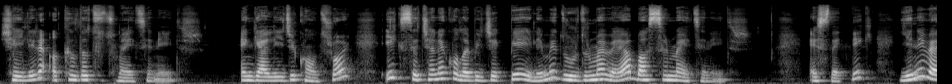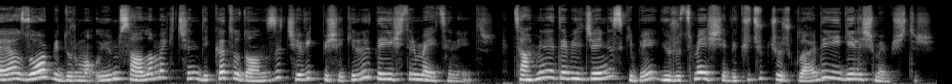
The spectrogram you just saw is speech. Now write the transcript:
şeyleri akılda tutma yeteneğidir. Engelleyici kontrol, ilk seçenek olabilecek bir eylemi durdurma veya bastırma yeteneğidir. Esneklik, yeni veya zor bir duruma uyum sağlamak için dikkat odağınızı çevik bir şekilde değiştirme yeteneğidir. Tahmin edebileceğiniz gibi yürütme işlevi küçük çocuklarda iyi gelişmemiştir.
